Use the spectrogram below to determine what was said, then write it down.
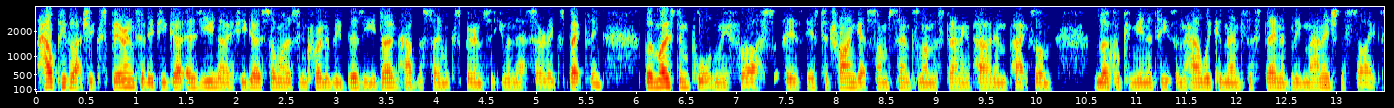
how people actually experience it. If you go, as you know, if you go somewhere that's incredibly busy, you don't have the same experience that you were necessarily expecting. But most importantly for us is, is to try and get some sense and understanding of how it impacts on local communities and how we can then sustainably manage the sites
